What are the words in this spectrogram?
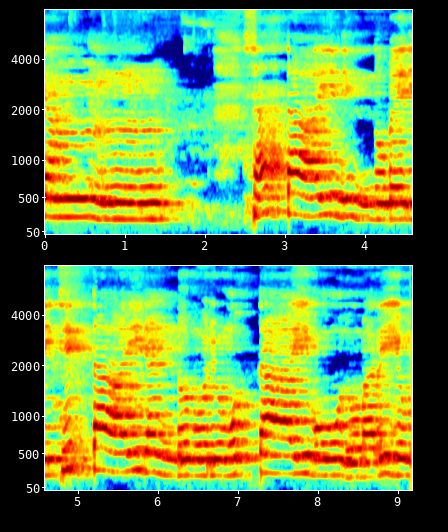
ഭാനമാകുമഖിലം സത്തായി നിന്നുപരി ചിത്തായി രണ്ടുമൊരു മുത്തായി മൂന്നുമറിയും.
